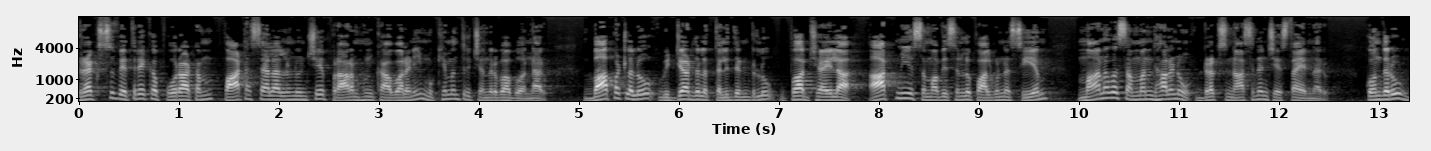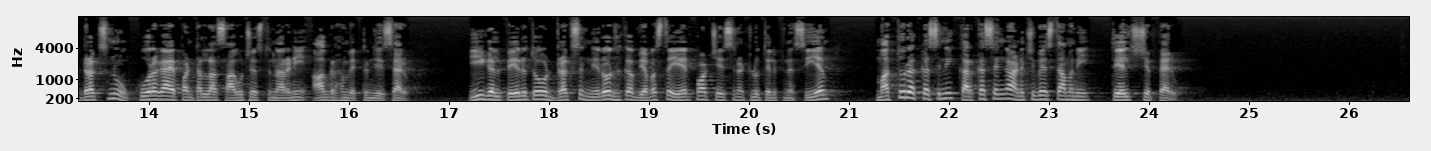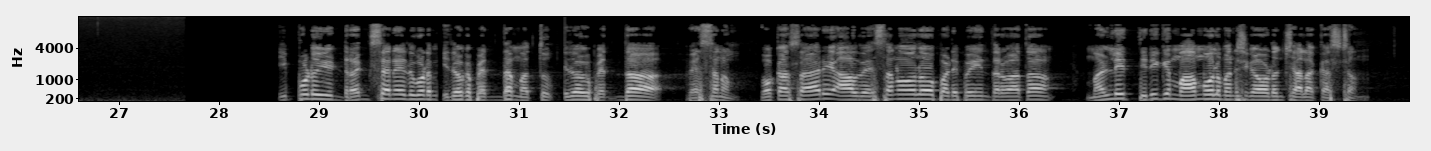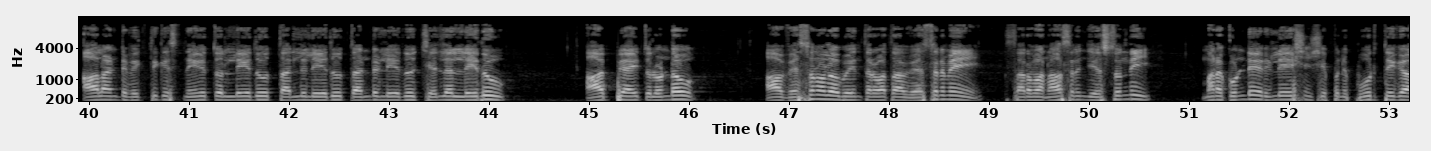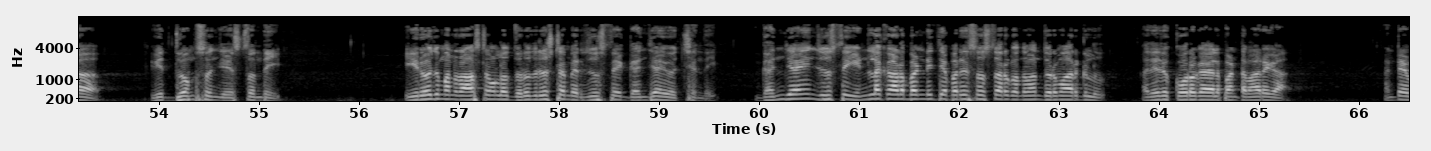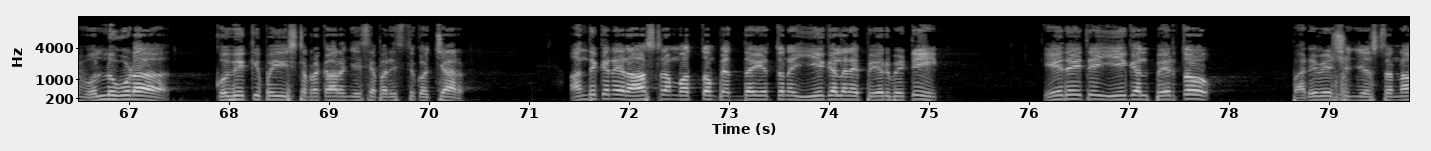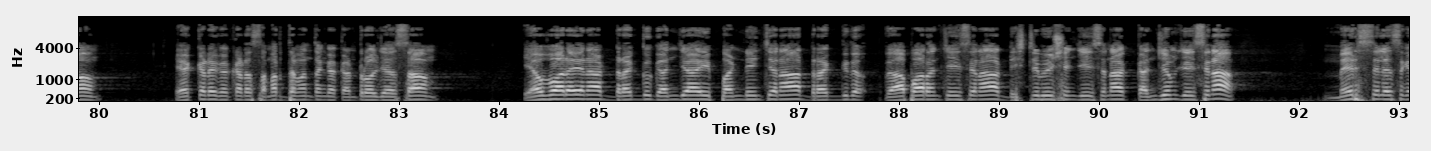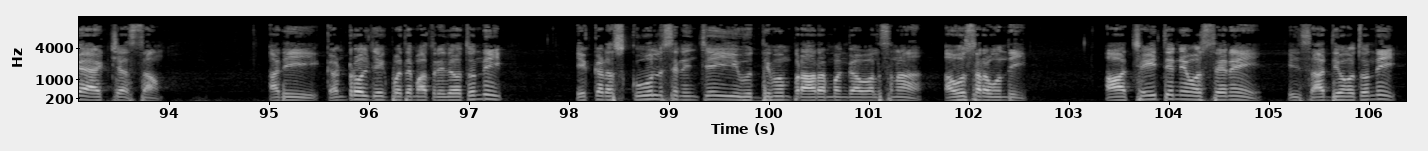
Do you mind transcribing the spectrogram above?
Drugs వ్యతిరేక పోరాటం పాఠశాలల నుంచే ప్రారంభం కావాలని ముఖ్యమంత్రి చంద్రబాబు అన్నారు. బాపట్లలో విద్యార్థుల తల్లిదండ్రులు ఉపాధ్యాయుల ఆత్మీయ సమావేశంలో పాల్గొన్న సీఎం మానవ సంబంధాలను డ్రగ్స్ నాశనం చేస్తాయన్నారు. కొందరు డ్రగ్స్ను కూరగాయ పంటల్లా సాగు చేస్తున్నారని ఆగ్రహం వ్యక్తం చేశారు. ఈగల్ పేరుతో డ్రగ్స్ నిరోధక వ్యవస్థ ఏర్పాటు చేసినట్లు తెలిపిన సీఎం మత్తు రక్కసిని కర్కశంగా అణచివేస్తామని తేల్చి చెప్పారు. ఇప్పుడు ఈ డ్రగ్స్ అనేది కూడా ఇది ఒక పెద్ద మత్తు ఇది ఒక పెద్ద వ్యసనం. ఒకసారి ఆ వ్యసనంలో పడిపోయిన తర్వాత మళ్ళీ తిరిగి మామూలు మనిషి కావడం చాలా కష్టం. అలాంటి వ్యక్తికి స్నేహితులు లేదు తల్లి లేదు తండ్రి లేదు చెల్లెలు లేదు ఆప్యాయతలు ఉండవు. ఆ వ్యసనంలో పోయిన తర్వాత ఆ వ్యసనమే సర్వనాశనం చేస్తుంది. మనకుండే రిలేషన్షిప్ని పూర్తిగా విధ్వంసం చేస్తుంది. ఈరోజు మన రాష్ట్రంలో దురదృష్టం మీరు చూస్తే గంజాయి వచ్చింది. గంజాయిని చూస్తే ఇండ్ల కాడ పండించే పరిస్థితి వస్తారు కొంతమంది దుర్మార్గులు. అదేదో కూరగాయల పంట మారిగా. అంటే ఒళ్ళు కూడా కొవ్వెక్కిపోయి ఇష్టప్రకారం చేసే పరిస్థితికి వచ్చారు. అందుకనే రాష్ట్రం మొత్తం పెద్ద ఎత్తున ఈగల్ అనే పేరు పెట్టి ఏదైతే ఈగల్ పేరుతో పర్యవేక్షణ చేస్తున్నాం ఎక్కడికక్కడ సమర్థవంతంగా కంట్రోల్ చేస్తాం ఎవరైనా డ్రగ్ గంజాయి పండించినా డ్రగ్ వ్యాపారం చేసినా డిస్ట్రిబ్యూషన్ చేసినా కన్జ్యూమ్ చేసినా మెర్సిలెస్గా యాక్ట్ చేస్తాం. అది కంట్రోల్ చేయకపోతే మాత్రం ఇదవుతుంది. ఇక్కడ స్కూల్స్ నుంచే ఈ ఉద్యమం ప్రారంభం కావాల్సిన అవసరం ఉంది. ఆ చైతన్యం వస్తేనే ఇది సాధ్యమవుతుంది.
